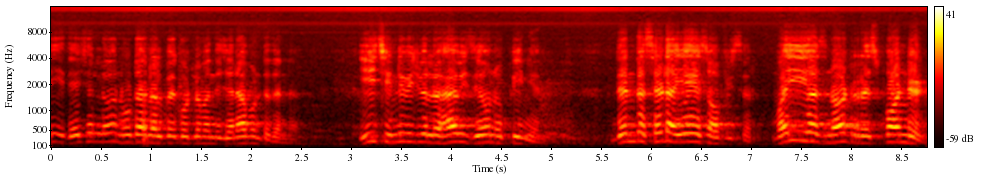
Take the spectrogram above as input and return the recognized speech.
ఈ దేశంలో నూట నలభై కోట్ల మంది జనాభా each individual have is own opinion then the said IAS officer why has not responded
